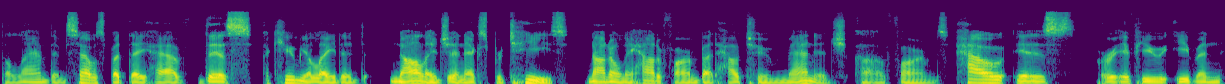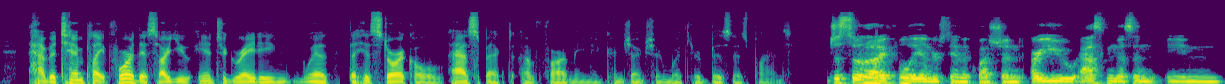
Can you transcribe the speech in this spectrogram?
the land themselves, but they have this accumulated knowledge and expertise, not only how to farm, but how to manage uh, farms. How is, or if you even have a template for this, are you integrating with the historical aspect of farming in conjunction with your business plans? Just so that I fully understand the question, are you asking this in, in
